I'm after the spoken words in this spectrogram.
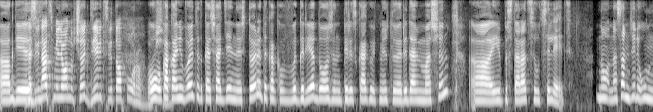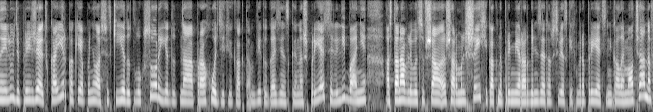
а, где... На 12 миллионов человек 9 светофоров вообще. О, как они бывают, это, конечно, отдельная история. Ты как в игре должен перескакивать между рядами машин э, и постараться уцелеть. Но на самом деле умные люди приезжают в Каир, как я поняла, все-таки едут в Луксор, едут на пароходике, как там Вика Газинская, наш приятель, либо они останавливаются в Шарм-эль-Шейхе, как, например, организатор светских мероприятий Николай Молчанов,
